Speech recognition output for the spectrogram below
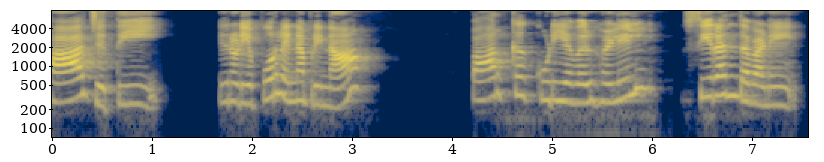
ஹாஜதி. இதனுடைய பொருள் என்ன அப்படின்னா பார்க்கக்கூடியவர்களில் சிறந்தவனே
